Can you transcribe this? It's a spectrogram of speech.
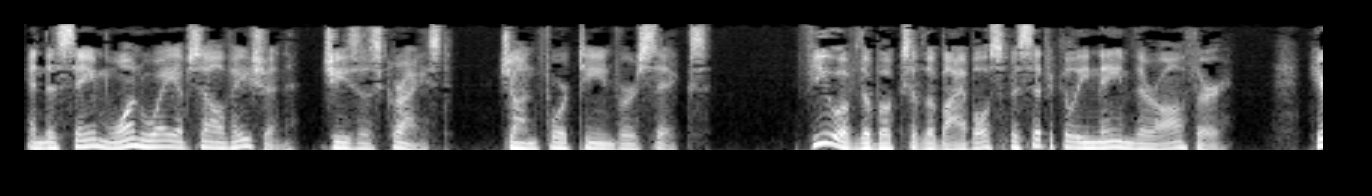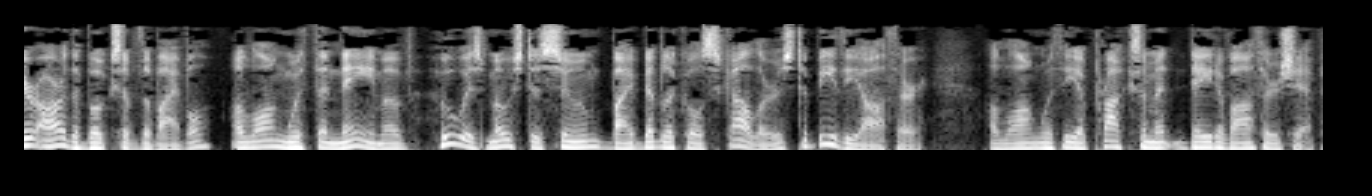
and the same one way of salvation, Jesus Christ. John 14 verse 6. Few of the books of the Bible specifically name their author. Here are the books of the Bible, along with the name of who is most assumed by biblical scholars to be the author, along with the approximate date of authorship.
